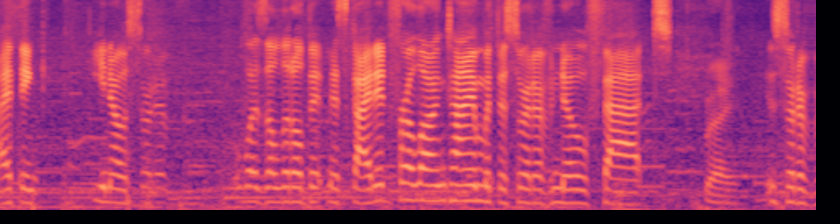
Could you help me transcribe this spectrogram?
I think, you know, sort of was a little bit misguided for a long time with the sort of no fat, Right. sort of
